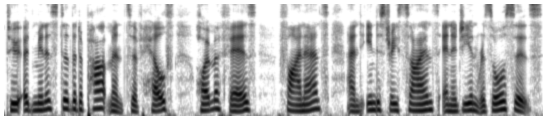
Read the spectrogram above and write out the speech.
to administer the departments of Health, Home Affairs, Finance, and Industry, Science, Energy and Resources.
